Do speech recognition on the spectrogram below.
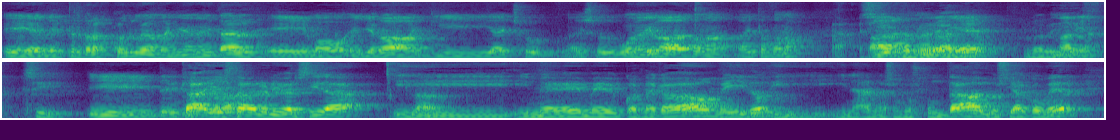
Eh, me despierto a las 4 de la mañana y tal, eh, hemos, he llegado aquí, ha hecho eso, bueno, he llegado a, la zona, a esta zona, Ah, sí, a mi 9, barrio. 10, 9, más 10. bien. Sí. Y te Claro, yo estaba en la universidad y, Claro. y me, me- cuando he acabado me he ido y, y nada, nos hemos juntado, hemos ido a comer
